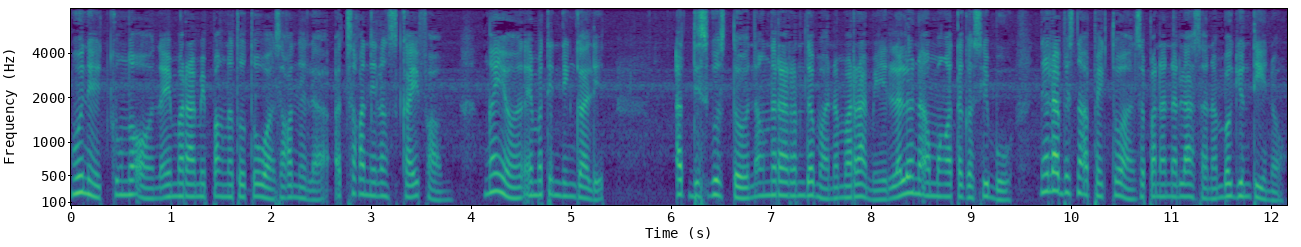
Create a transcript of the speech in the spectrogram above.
Ngunit kung noon ay marami pang natutuwa sa kanila at sa kanilang sky farm, ngayon ay matinding galit. At disgusto na ang nararamdaman ng marami lalo na ang mga taga Cebu na labis na apektuhan sa pananalasa ng Bagyong Tino.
